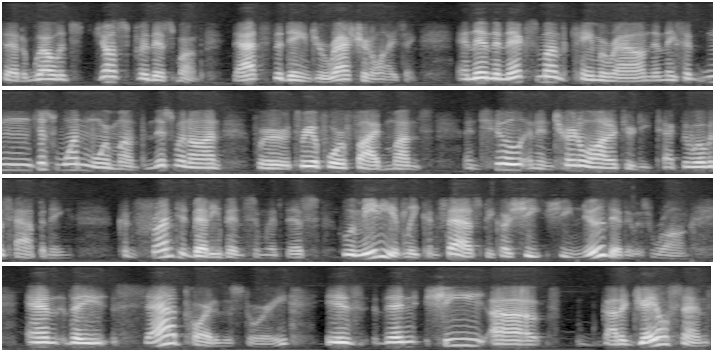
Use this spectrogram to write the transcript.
said, well, it's just for this month. That's the danger, rationalizing. And then the next month came around and they said, mm, just one more month. And this went on for three or four or five months until an internal auditor detected what was happening, confronted Betty Vinson with this, who immediately confessed because she, she knew that it was wrong. And the sad part of the story is then she uh, got a jail sentence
